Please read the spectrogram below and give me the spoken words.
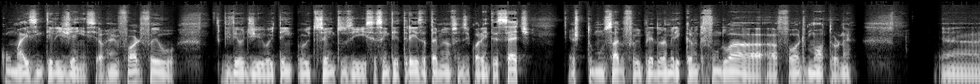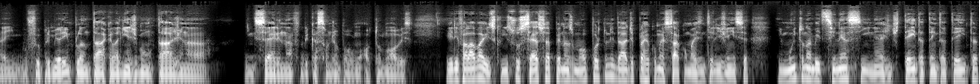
com mais inteligência. O Henry Ford foi o viveu de 863 até 1947. Acho que todo mundo sabe, foi o empreendedor americano que fundou a, a Ford Motor, né? Uh, foi o primeiro a implantar aquela linha de montagem na, em série na fabricação de automóveis. E ele falava isso, que o insucesso é apenas uma oportunidade para recomeçar com mais inteligência, e muito na medicina é assim, né? A gente tenta, tenta, tenta,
